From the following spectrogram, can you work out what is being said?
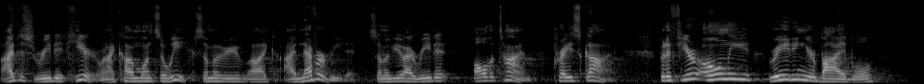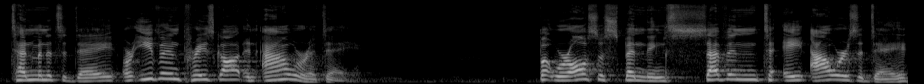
I just read it here when I come once a week. Some of you like I never read it. Some of you I read it all the time. Praise God. But if you're only reading your Bible 10 minutes a day, or even praise God, an hour a day, but we're also spending seven to eight hours a day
